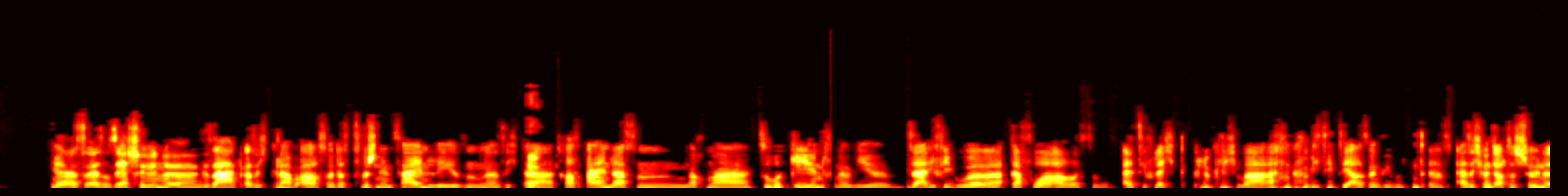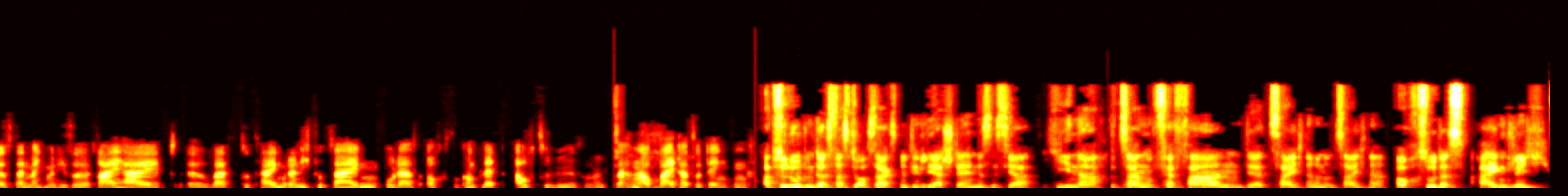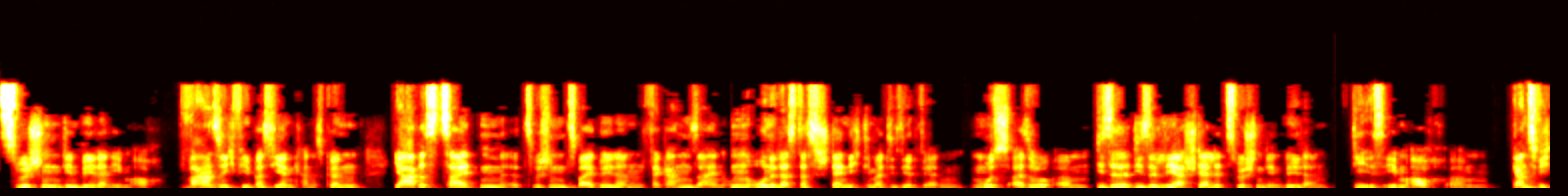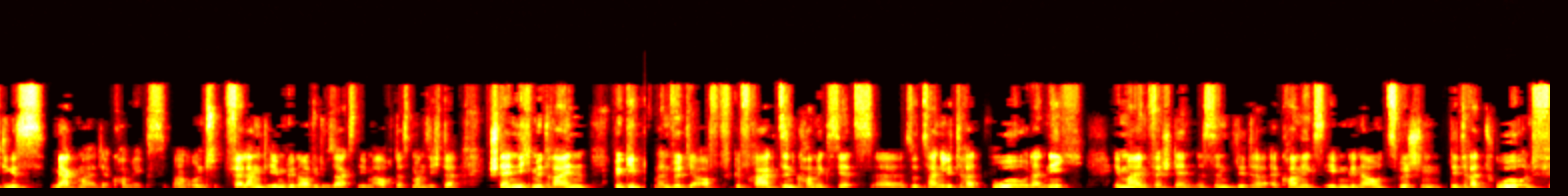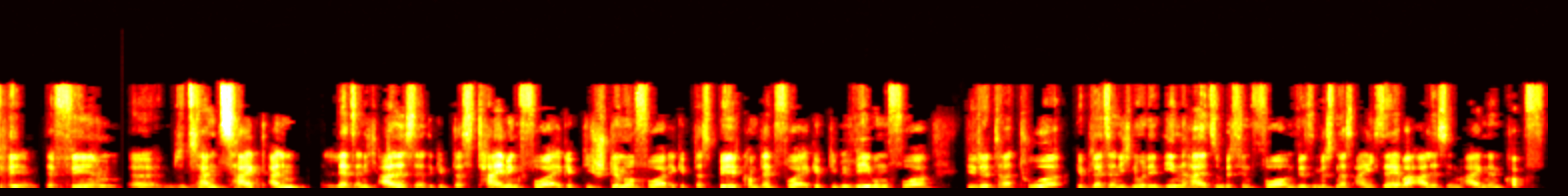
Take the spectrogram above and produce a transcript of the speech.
Ja, ist also sehr schön äh, gesagt. Also ich glaube auch so, das zwischen den Zeilen lesen, ne, sich da ja. drauf einlassen, nochmal zurückgehen. Ne, wie sah die Figur davor aus, als sie vielleicht glücklich war? wie sieht sie aus, wenn sie wütend ist? Also ich finde auch das Schöne ist dann manchmal diese Freiheit, äh, was zu zeigen oder nicht zu zeigen oder es auch so komplett aufzulösen, ne? Sachen auch weiterzudenken. Absolut. Und das, was du auch sagst mit den Leerstellen, das ist ja je nach sozusagen Verfahren der Zeichnerinnen und Zeichner auch so, dass eigentlich zwischen den Bildern eben auch wahnsinnig viel passieren kann. Es können Jahreszeiten äh, zwischen zwei Bildern vergangen sein, ohne dass das ständig thematisiert werden muss. Also ähm, diese, diese Leerstelle zwischen den Bildern, die ist eben auch ähm, ganz wichtiges Merkmal der Comics äh, und verlangt eben genau wie du sagst eben auch, dass man sich da ständig mit rein begibt. Man wird ja oft gefragt, sind Comics jetzt äh, sozusagen Literatur oder nicht? in meinem Verständnis sind Liter äh, Comics eben genau zwischen Literatur und Film. Der Film äh, sozusagen zeigt einem letztendlich alles. Er gibt das Timing vor, er gibt die Stimme vor, er gibt das Bild komplett vor, er gibt die Bewegung vor. Die Literatur gibt letztendlich nur den Inhalt so ein bisschen vor und wir müssen das eigentlich selber alles im eigenen Kopf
